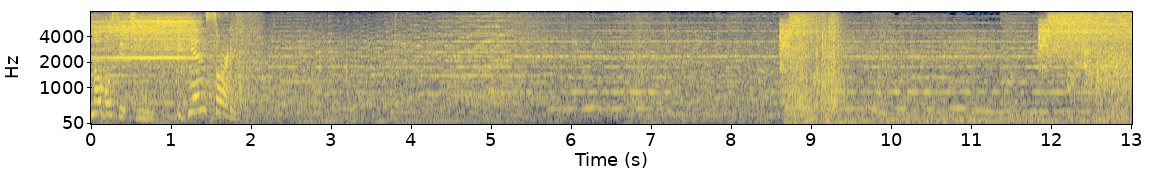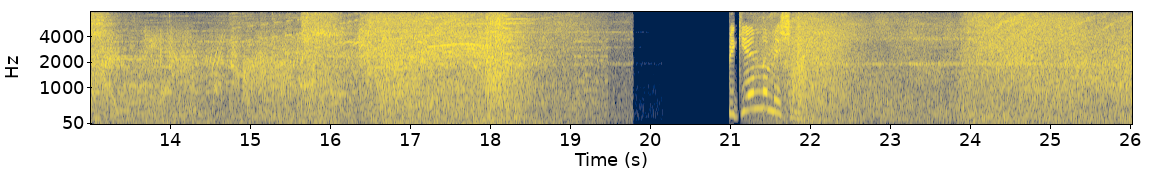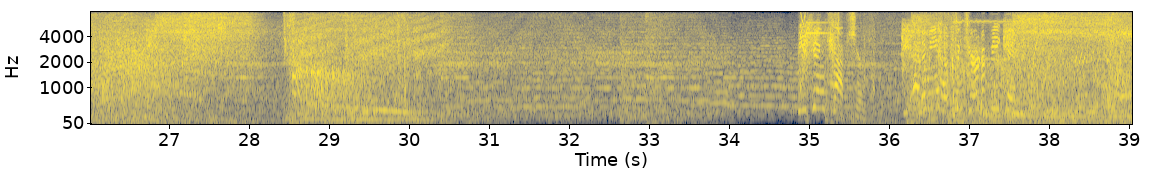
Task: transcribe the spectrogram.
Mobile suit team, begin sortie. Begin the mission. Beacon captured. The enemy has secured a beacon.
